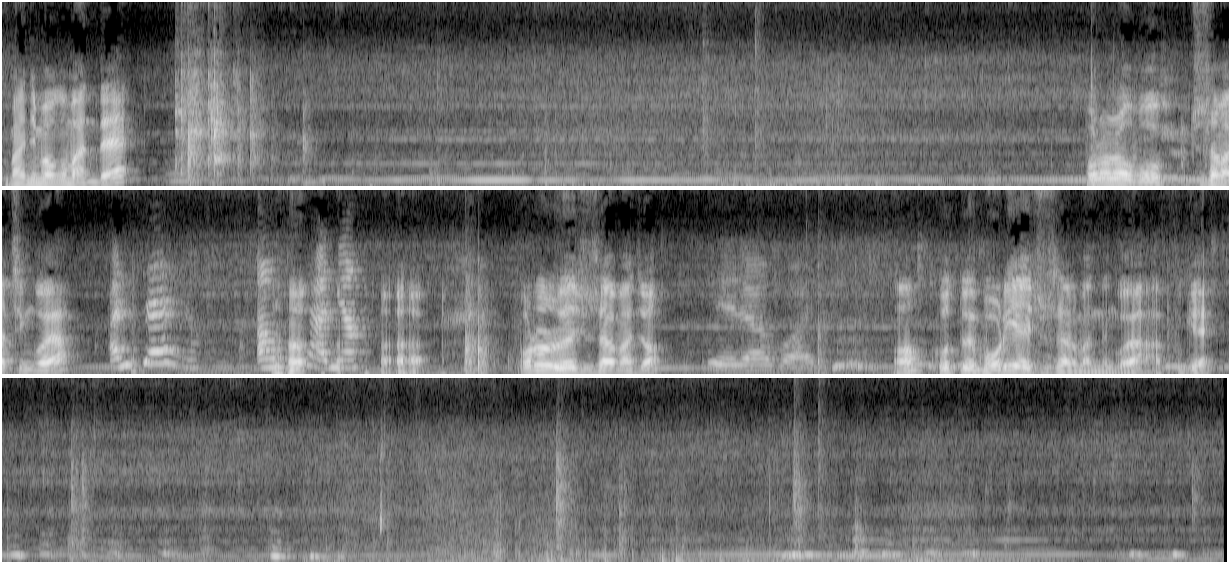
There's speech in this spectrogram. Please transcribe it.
많이 먹으면 안 돼? 뽀로로 뭐 주사 맞힌 거야? 안 돼. 아, 아니야. 뽀로로 왜 주사 맞아? 잃어버려. 뭐 어? 그것도 왜 머리에 주사를 맞는 거야? 아프게?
